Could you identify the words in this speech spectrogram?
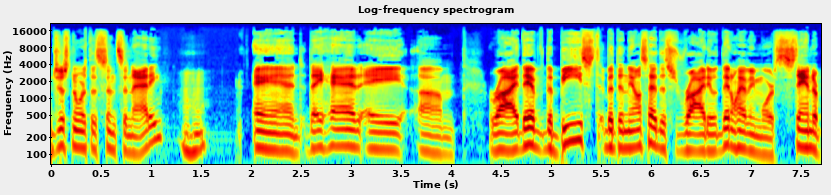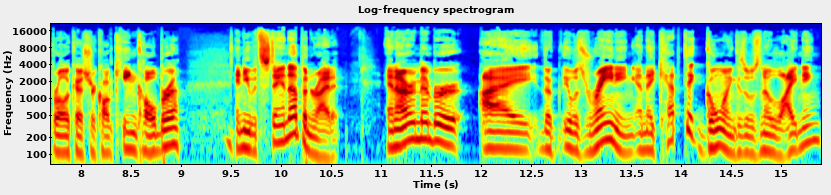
just north of Cincinnati, Mhm. and they had a um, ride. They have the Beast, but then they also had this ride. They don't have any more stand up roller coaster called King Cobra, and you would stand up and ride it. And I remember I the, it was raining, and they kept it going because there was no lightning.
